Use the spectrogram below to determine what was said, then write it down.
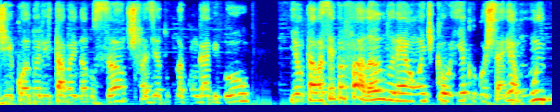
De quando ele estava ainda no Santos, fazia dupla com o Gabigol. E eu estava sempre falando, né, onde que eu ia, que eu gostaria muito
